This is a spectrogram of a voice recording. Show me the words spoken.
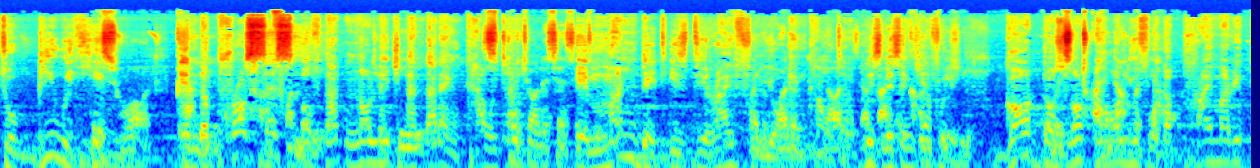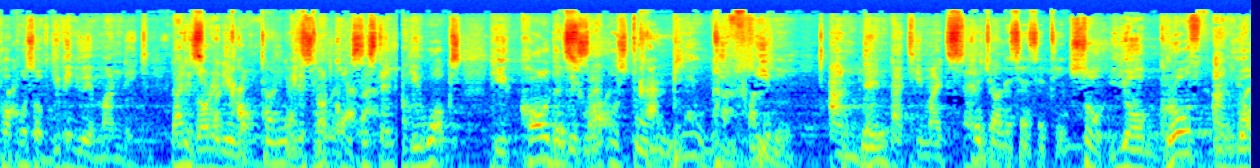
to be with Him. word In the process of that knowledge and that encounter, a mandate is derived from your word of the encounter. Please listen carefully. God does not call you for the primary purpose of giving you a mandate. That is already wrong. can turn your It is not consistent. He works. He called the disciples to be with Him, and then that He might send. Spiritually sensitive. So your growth and your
